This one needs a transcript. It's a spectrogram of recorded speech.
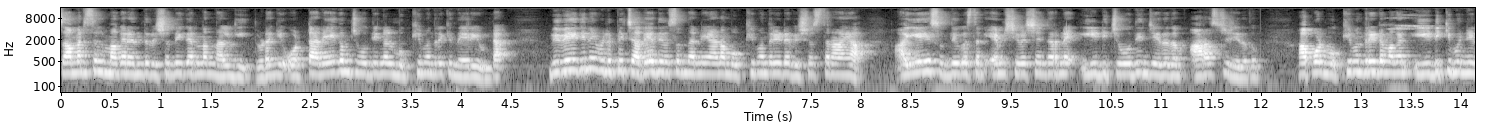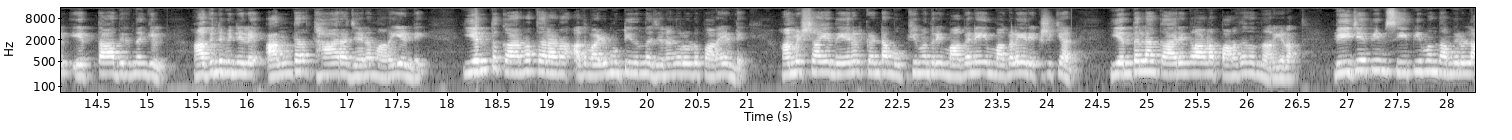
സമൻസിൽ മകൻ എന്ത് വിശദീകരണം നൽകി? തുടങ്ങി ഒട്ടനേകം ചോദ്യങ്ങൾ മുഖ്യമന്ത്രിക്ക് നേരെയുണ്ട്. വിവേകിനെ വിളിപ്പിച്ച അതേ ദിവസം തന്നെയാണ് മുഖ്യമന്ത്രിയുടെ വിശ്വസ്തനായ ഐ എ എസ് ഉദ്യോഗസ്ഥൻ എം ശിവശങ്കറിനെ ഇ ഡി ചോദ്യം ചെയ്തതും അറസ്റ്റ് ചെയ്തതും. അപ്പോൾ മുഖ്യമന്ത്രിയുടെ മകൻ ഇ ഡിക്ക് മുന്നിൽ എത്താതിരുന്നെങ്കിൽ അതിന്റെ പിന്നിലെ അന്തർധാര ജനം അറിയണ്ടേ? എന്ത് കാരണത്താലാണ് അത് വഴിമുട്ടിയതെന്ന് ജനങ്ങളോട് പറയണ്ടേ? അമിത്ഷായെ നേരിൽ കണ്ട മുഖ്യമന്ത്രി മകനെയും മകളെയും രക്ഷിക്കാൻ എന്തെല്ലാം കാര്യങ്ങളാണ് പറഞ്ഞതെന്ന് അറിയണം. ബി ജെ പിയും സി പി എമ്മും തമ്മിലുള്ള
